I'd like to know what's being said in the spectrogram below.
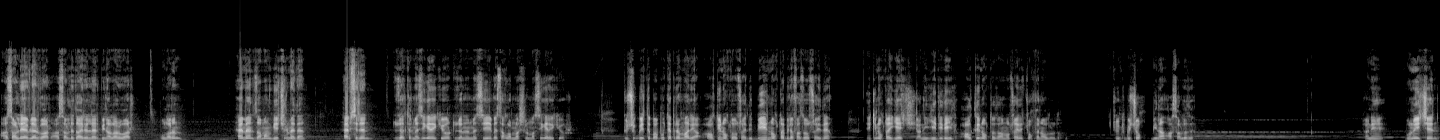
hasarlı evler var, hasarlı daireler, binalar var. Bunların hemen zaman geçirmeden hepsinin düzeltilmesi gerekiyor, düzenlenmesi ve sağlamlaştırılması gerekiyor. Küçük bir tipa bu deprem var ya 6 nokta olsaydı, bir nokta bile fazla olsaydı, iki noktayı geç yani 7 değil 6 noktadan olsaydı çok fena olurdu. Çünkü birçok bina hasarlıdı. Yani bunun için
